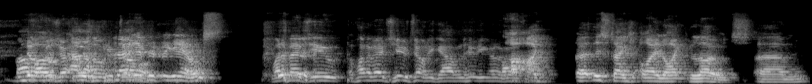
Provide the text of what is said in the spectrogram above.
Bob no, Olinger, Allaho double. everything else. What about you? What about you, Tony Calvin? Who are you going to go? I, at this stage, I like loads. Um,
